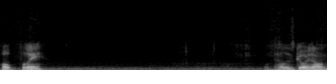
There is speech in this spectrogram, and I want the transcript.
hopefully. What the hell is going on?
